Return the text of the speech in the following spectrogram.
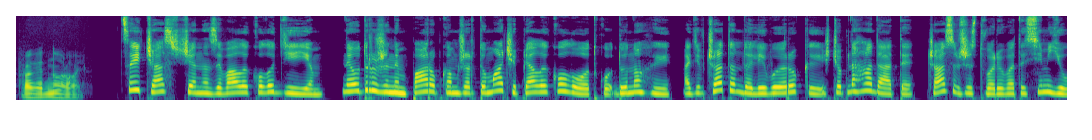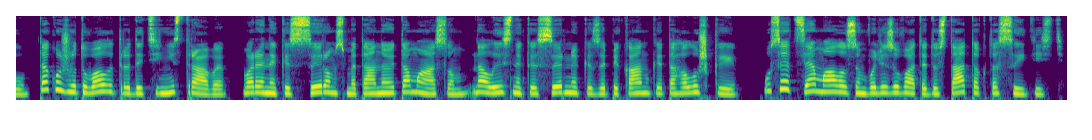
провідну роль. Цей час ще називали колодієм. Неодруженим парубкам жартома чіпляли колодку до ноги, а дівчатам до лівої руки, щоб нагадати, час вже створювати сім'ю. Також готували традиційні страви: вареники з сиром, сметаною та маслом, налисники, сирники, запіканки та галушки. Усе це мало символізувати достаток та ситість.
